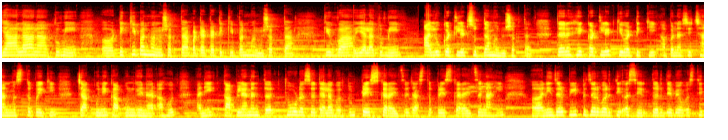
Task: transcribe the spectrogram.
याला ना तुम्ही टिक्की पण म्हणू शकता बटाटा टिक्की पण म्हणू शकता किंवा याला तुम्ही आलू कटलेटसुद्धा म्हणू शकतात. तर हे कटलेट किंवा टिक्की आपण अशी छान मस्तपैकी चाकूने कापून घेणार आहोत आणि कापल्यानंतर थोडंसं त्याला वरतून प्रेस करायचं जास्त प्रेस करायचं नाही. आणि जर पीठ जर वरती असेल तर ते व्यवस्थित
